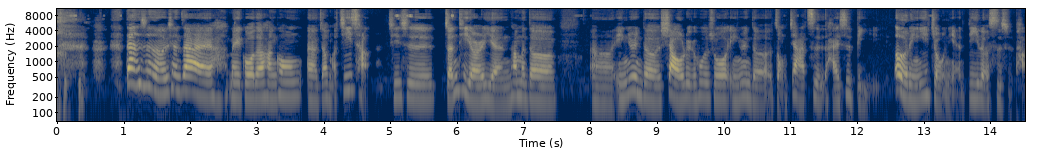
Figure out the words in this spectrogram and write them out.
但是呢，现在美国的航空呃叫什么机场，其实整体而言，他们的呃营运的效率或者说营运的总价次还是比二零一九年低了四十趴，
